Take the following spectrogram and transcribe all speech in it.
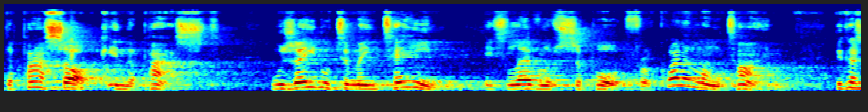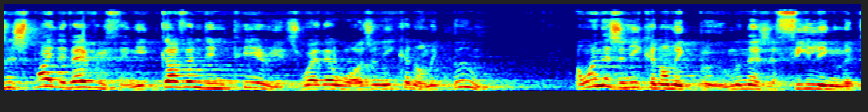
the PASOK in the past was able to maintain its level of support for quite a long time because, in spite of everything, it governed in periods where there was an economic boom. And when there's an economic boom and there's a feeling that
